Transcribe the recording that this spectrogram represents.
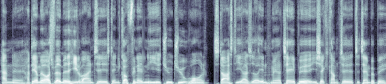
Han øh, har dermed også været med hele vejen til Stanley Cup-finalen i 2020, hvor Stars de altså endte med at tabe øh, i sekskamp til, til Tampa Bay.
